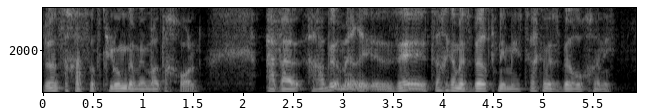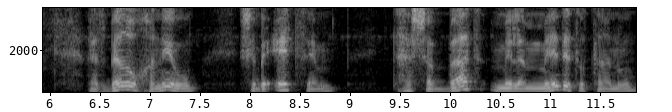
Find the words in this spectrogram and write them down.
לא נצטרך לעשות כלום גם בימות החול. אבל הרבי אומר, זה צריך גם הסבר פנימי, צריך גם הסבר רוחני. ההסבר הרוחני הוא שבעצם השבת מלמדת אותנו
